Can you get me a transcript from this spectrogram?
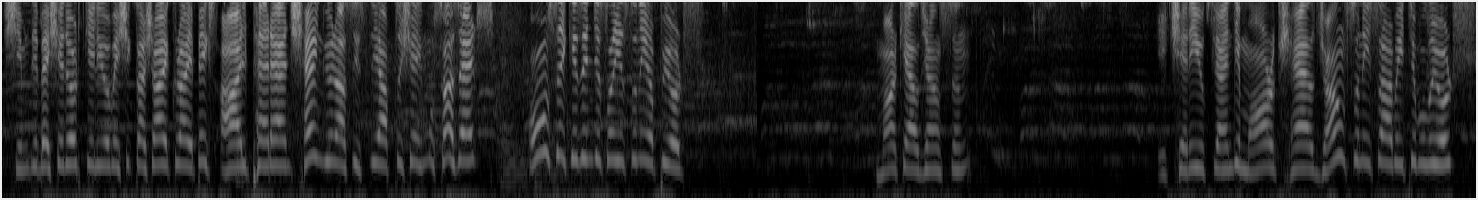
Şimdi 5'e 4 geliyor Beşiktaş Aykır Ipex. Alperen Şengün asisti yaptı Şehmus Hazer. 18. sayısını yapıyor. Markel Johnson İçeri yüklendi. Markel Johnson isabeti buluyor.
